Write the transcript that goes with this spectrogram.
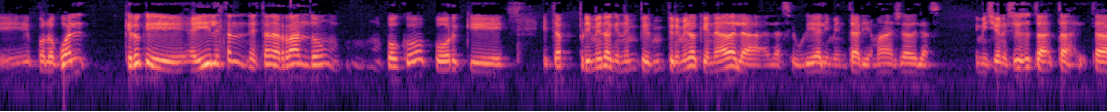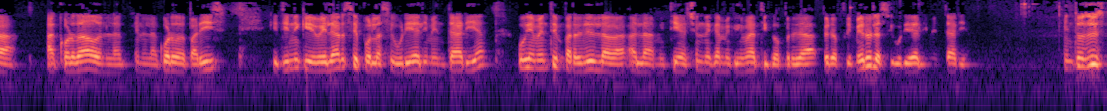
eh, por lo cual creo que ahí le están, le están errando poco porque está primero que, primero que nada la, seguridad alimentaria, más allá de las, emisiones. Eso está, está, está acordado en, en, el Acuerdo de París, que tiene que velarse por la seguridad alimentaria, obviamente en paralelo a, la mitigación del cambio climático, pero, pero primero la seguridad alimentaria. Entonces,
